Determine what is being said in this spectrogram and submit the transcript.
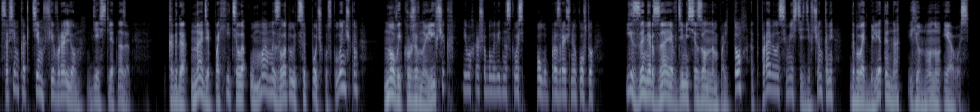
Совсем как тем февралем, 10 лет назад, когда Надя похитила у мамы золотую цепочку с кулончиком, новый кружевной лифчик, его хорошо было видно сквозь полупрозрачную кофту, и, замерзая в демисезонном пальто, отправилась вместе с девчонками добывать билеты на Юнону и Авось.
